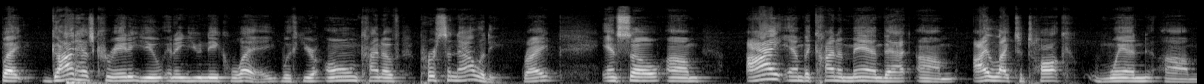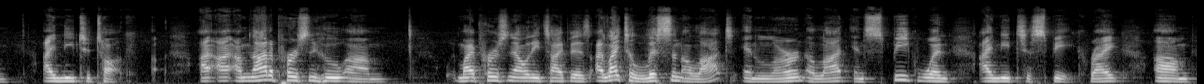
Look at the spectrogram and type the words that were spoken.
But God has created you in a unique way with your own kind of personality, right? And so um, I am the kind of man that um, I like to talk when um, I need to talk. I, am not a person who, um, my personality type is I like to listen a lot and learn a lot and speak when I need to speak, right? Um,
